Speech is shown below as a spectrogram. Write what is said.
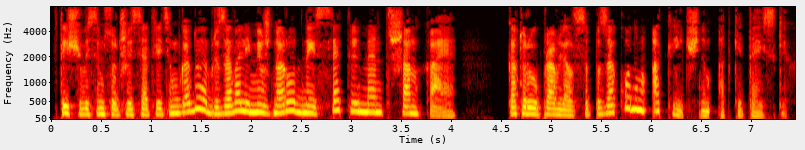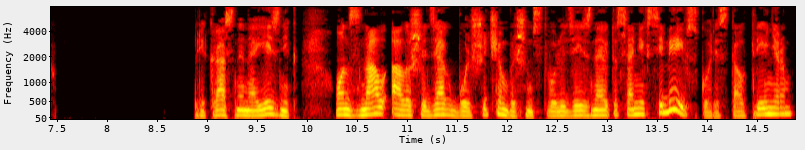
в 1863 году и образовали международный сеттельмент Шанхая, который управлялся по законам, отличным от китайских. Прекрасный наездник, он знал о лошадях больше, чем большинство людей знают о самих себе, и вскоре стал тренером.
